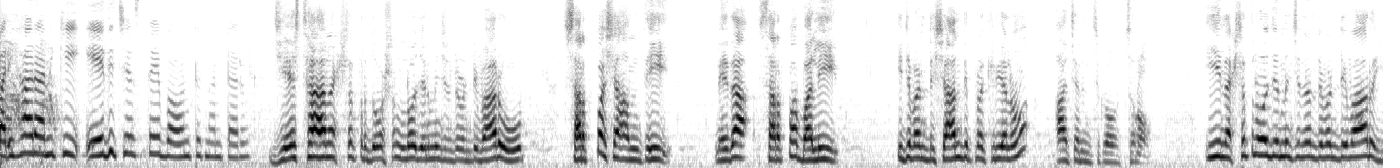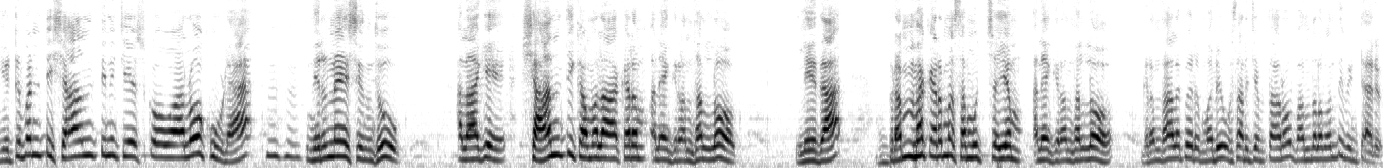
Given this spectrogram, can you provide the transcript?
పరిహారానికి ఏది చేస్తే బాగుంటుందంటారు? జ్యేష్ఠ నక్షత్ర దోషంలో జన్మించినటువంటి వారు సర్పశాంతి లేదా సర్పబలి ఇటువంటి శాంతి ప్రక్రియలను ఆచరించుకోవచ్చును. ఈ నక్షత్రంలో జన్మించినటువంటి వారు ఎటువంటి శాంతిని చేసుకోవాలో కూడా నిర్ణయ సింధు అలాగే శాంతి కమలాకరం అనే గ్రంథంలో లేదా బ్రహ్మకర్మ సముచ్చయం అనే గ్రంథంలో గ్రంథాల పేరు మరి ఒకసారి చెప్తాను. వందల మంది వింటారు.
